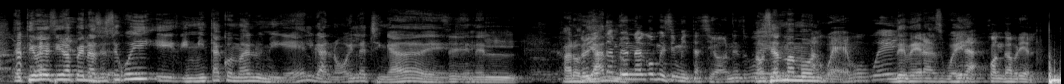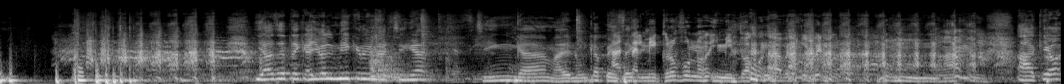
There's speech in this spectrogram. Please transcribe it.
Eh, Te iba a decir apenas, ese güey imita con madre Luis Miguel, ganó y la chingada de, Sí. en el Pero yo parodiando. también hago mis imitaciones, güey. No seas mamón. A huevo, güey. De veras, güey. Mira, Juan Gabriel. Ya se te cayó el micro y la chinga. Chinga, madre, nunca pensé. Hasta el micrófono imitó a Juan Gabriel, güey. Ah, ¿qué, o-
